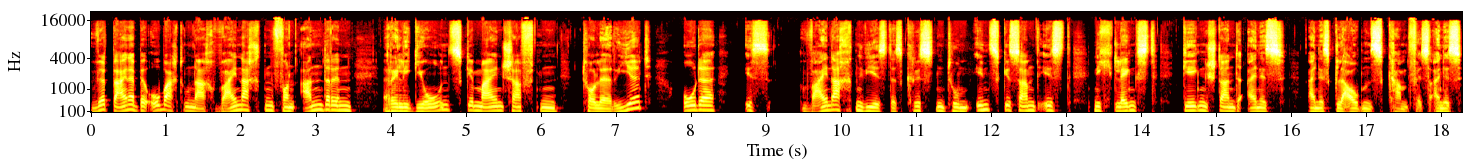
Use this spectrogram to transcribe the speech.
Wird deiner Beobachtung nach Weihnachten von anderen Religionsgemeinschaften toleriert oder ist Weihnachten, wie es das Christentum insgesamt ist, nicht längst Gegenstand eines, eines Glaubenskampfes, eines,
